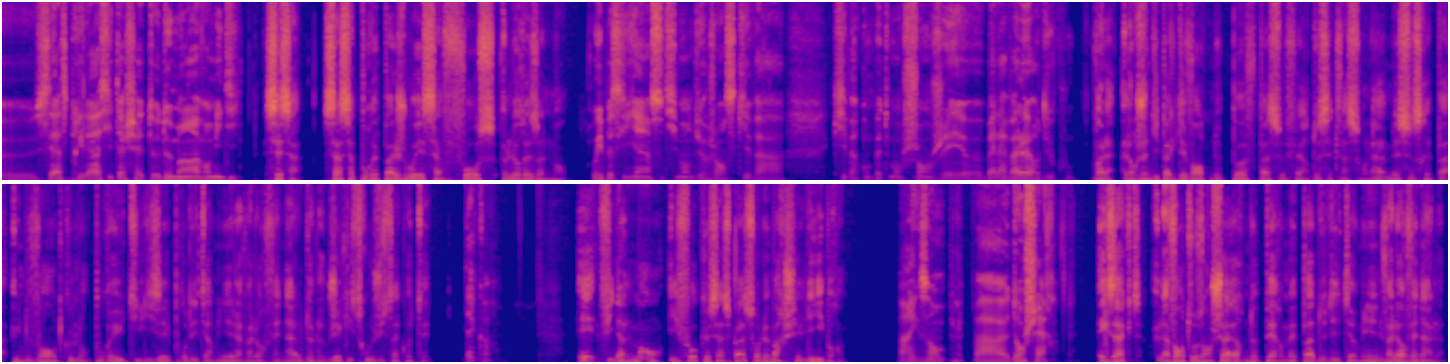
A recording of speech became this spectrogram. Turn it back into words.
euh, c'est à ce prix-là si tu achètes demain avant midi. C'est ça. Ça, ça pourrait pas jouer, ça fausse le raisonnement. Oui, parce qu'il y a un sentiment d'urgence qui va, qui va complètement changer euh, bah, la valeur du coup. Voilà. Alors, je ne dis pas que des ventes ne peuvent pas se faire de cette façon-là, mais ce ne serait pas une vente que l'on pourrait utiliser pour déterminer la valeur vénale de l'objet qui se trouve juste à côté. D'accord. Et finalement, il faut que ça se passe sur le marché libre. Par exemple, pas d'enchères. Exact. La vente aux enchères ne permet pas de déterminer une valeur vénale.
